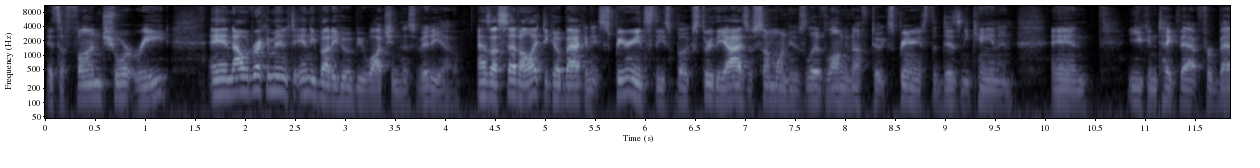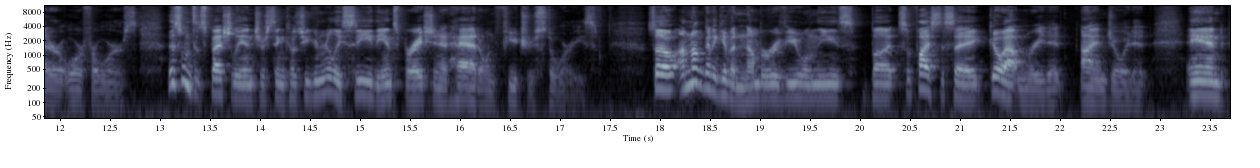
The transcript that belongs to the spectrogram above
It's a fun, short read, and I would recommend it to anybody who would be watching this video. As I said, I like to go back and experience these books through the eyes of someone who's lived long enough to experience the Disney canon, and you can take that for better or for worse. This one's especially interesting because you can really see the inspiration it had on future stories. So I'm not going to give a number review on these, but suffice to say, go out and read it. I enjoyed it. And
